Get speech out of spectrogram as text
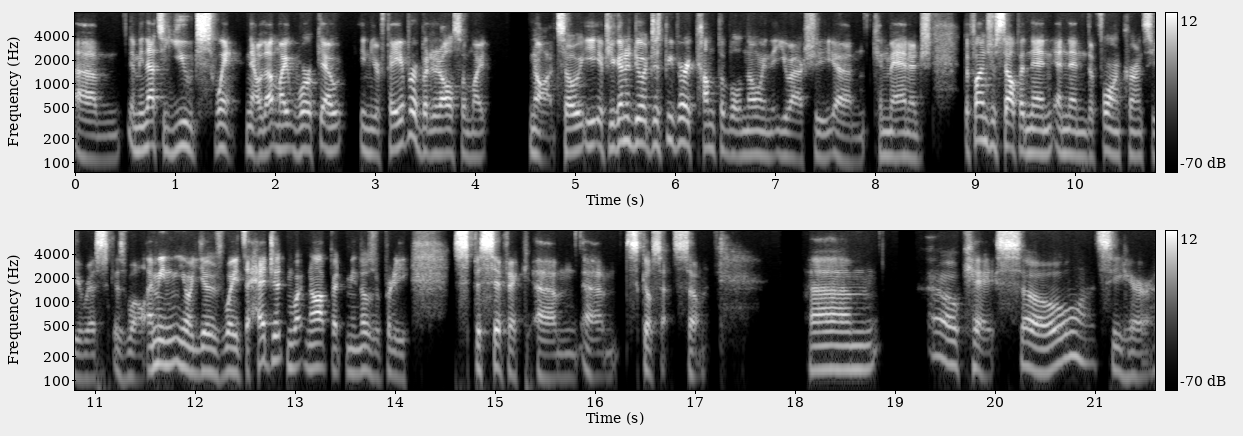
um, i mean that's a huge swing. Now that might work out in your favor but it also might not. So if you're going to do it, just be very comfortable knowing that you actually um, can manage the funds yourself, and then and then the foreign currency risk as well. I mean, you know, there's ways to hedge it and whatnot, but I mean, those are pretty specific um, um, skill sets. So, um, okay, so let's see here.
